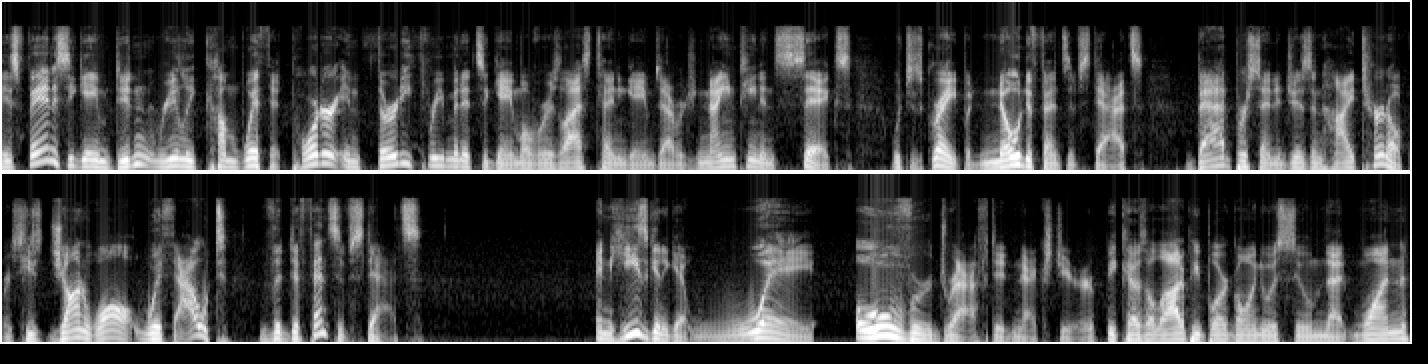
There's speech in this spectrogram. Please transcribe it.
his fantasy game didn't really come with it. Porter, in 33 minutes a game over his last 10 games, averaged 19 and 6, which is great, but no defensive stats bad percentages and high turnovers. He's John Wall without the defensive stats. And he's going to get way overdrafted next year because a lot of people are going to assume that one,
